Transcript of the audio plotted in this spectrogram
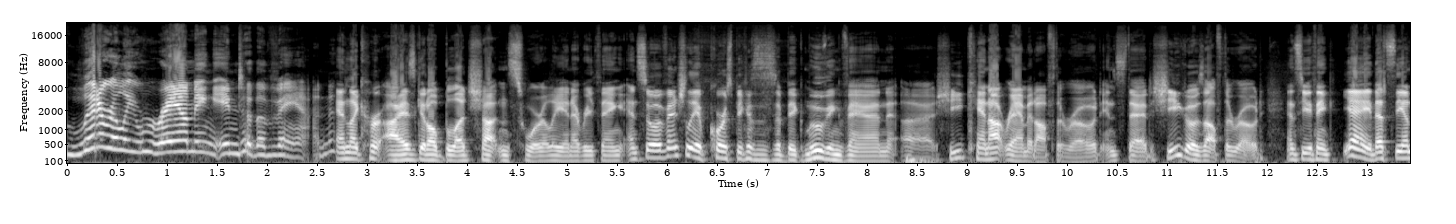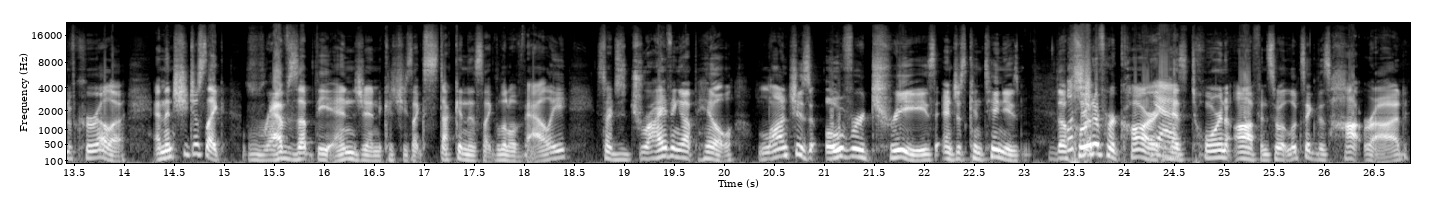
literally ramming into the van. and like her eyes get all bloodshot and swirly and everything. And so eventually, of course, because it's a big moving van, uh, she cannot ram it off the road. Instead, she goes off the road. And so you think, yay, that's the end of Cruella. And then she just like revs up the engine because she's like stuck in this like little valley, starts driving uphill, launches over trees, and just continues. The Well, hood she- of her car yeah. has torn off, and so it looks like this hot rod.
